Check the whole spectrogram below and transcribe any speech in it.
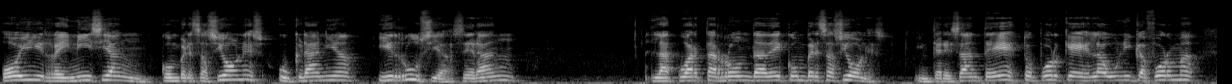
Hoy reinician conversaciones Ucrania y Rusia. Serán la cuarta ronda de conversaciones. Interesante esto porque es la única forma de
